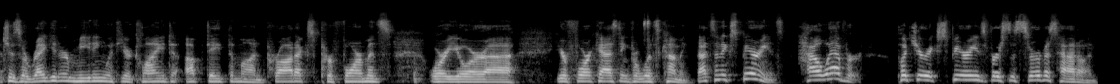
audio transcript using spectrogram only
such as a regular meeting with your client to update them on products, performance, or your uh, your forecasting for what's coming. That's an experience. However, put your experience versus service hat on.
